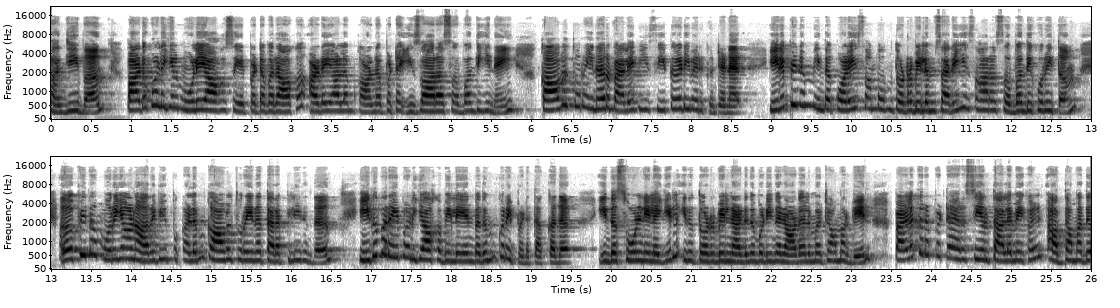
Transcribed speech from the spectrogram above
சஞ்சீவ படுகொலையில் மூளையாக செயற்பட்டவராக அடையாளம் காணப்பட்ட இசாரா செவ்வந்தியினை காவல்துறையினர் வலைவீசி தேடி வருகின்றனர். இருப்பினும் இந்த கொலை சம்பவம் தொடர்பிலும் சரி இசாரா செவ்வந்தி குறித்தும் எவ்வித முறையான அறிவிப்புகளும் காவல்துறையினர் தரப்பிலிருந்து இதுவரை வெளியாகவில்லை என்பதும் குறிப்பிடத்தக்கது. இந்த சூழ்நிலையில் இது தொடர்பில் நடந்து முடிந்த நாடாளுமன்ற அமர்வில் பலதரப்பட்ட அரசியல் தலைமைகள் தமது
